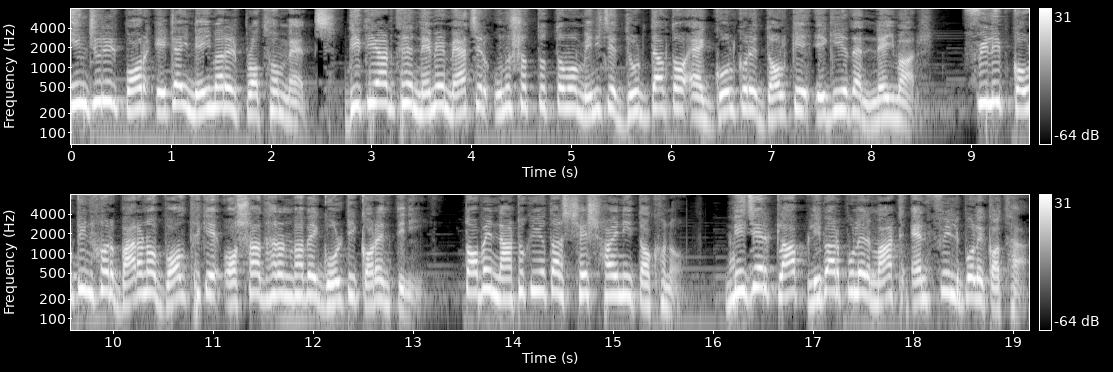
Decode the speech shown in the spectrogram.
ইনজুরির পর এটাই নেইমারের প্রথম ম্যাচ। দ্বিতীয়ার্ধে নেমে ম্যাচের উনসত্তরতম মিনিটে দুর্দান্ত এক গোল করে দলকে এগিয়ে দেন নেইমার। ফিলিপ কৌটিনহোর বাড়ানো বল থেকে অসাধারণভাবে গোলটি করেন তিনি। তবে নাটকীয়তার শেষ হয়নি তখনও। নিজের ক্লাব লিভারপুলের মাঠ অ্যানফিল্ড বলে কথা।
